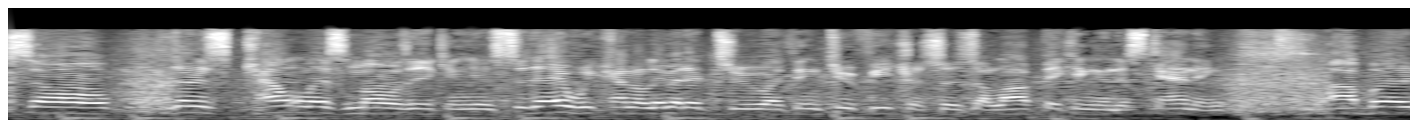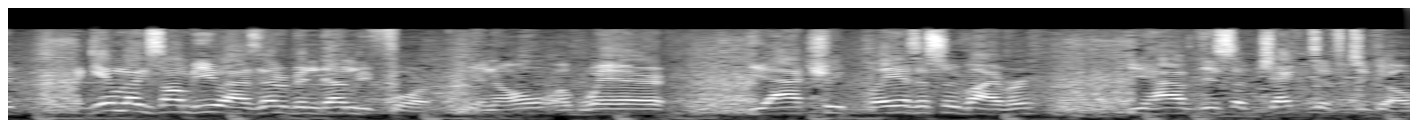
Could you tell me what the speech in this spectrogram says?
So there's countless modes that you can use. Today we kind of limited to I think two features. So there's the lock picking and the scanning. Uh, but a game like ZombiU has never been done before. You know, where you actually play as a survivor. You have this objective to go.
